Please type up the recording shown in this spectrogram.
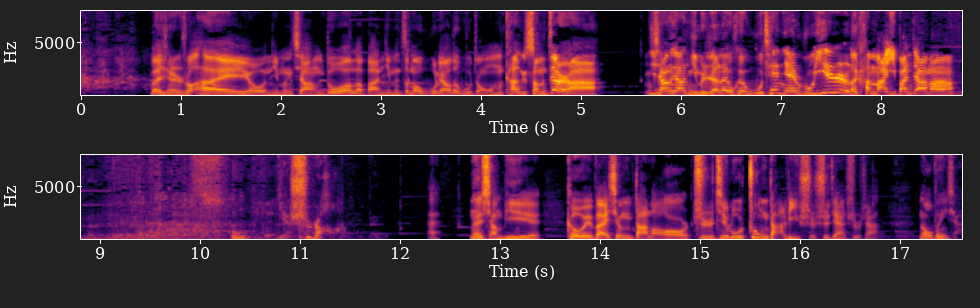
外星人说：“哎呦，你们想多了吧？你们这么无聊的物种，我们看个什么劲儿啊？你想想，你们人类会五千年如一日的看蚂蚁搬家吗？”哦，也是啊，哎，那想必各位外星大佬只记录重大历史事件，是不是啊？那我问一下，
